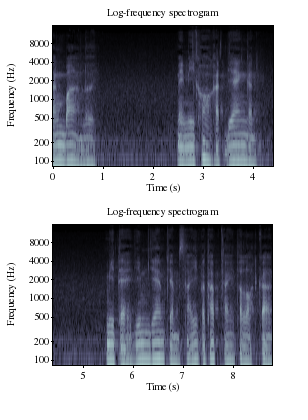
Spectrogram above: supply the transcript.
ทั้งบ้านเลย ไม่มีข้อขัดแย้งกัน มีแต่ยิ้มแย้มแจ่มใสประทับใจตลอดการ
